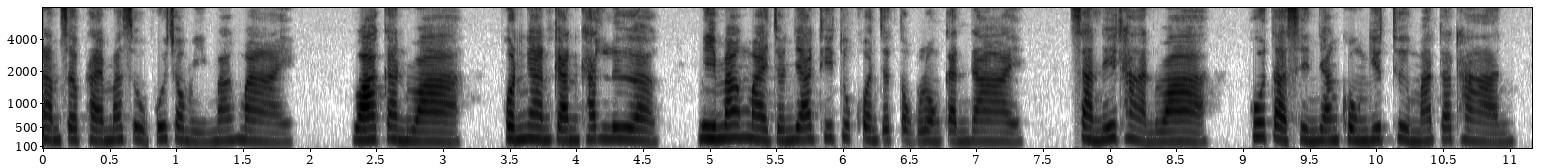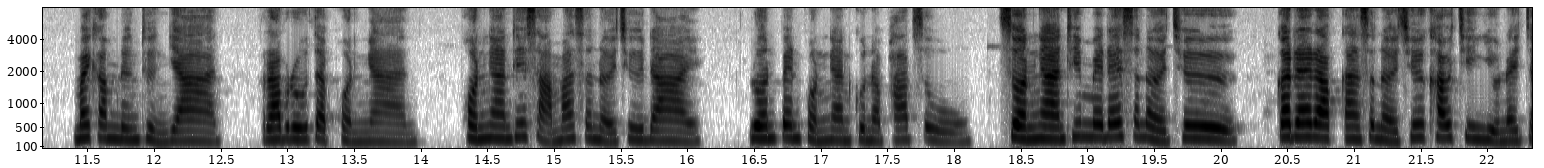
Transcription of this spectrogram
นำเซอร์ไพรส์มาสู่ผู้ชมอีกมากมาย ว่ากันว่าผลงานการคัดเลือกมีมากมายจนยากที่ทุกคนจะตกลงกันได้ สันนิษฐานว่าผู้ตัดสินยังคงยึดถือมาตรฐาน ไม่คำนึงถึงญาติ รับรู้แต่ผลงาน ผลงานที่สามารถเสนอชื่อได้ ล้วนเป็นผลงานคุณภาพสูง ส่วนงานที่ไม่ได้เสนอชื่อ ก็ได้รับการเสนอชื่อเข้าชิงอยู่ในใจ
